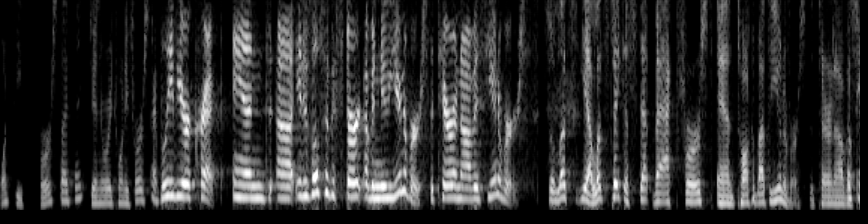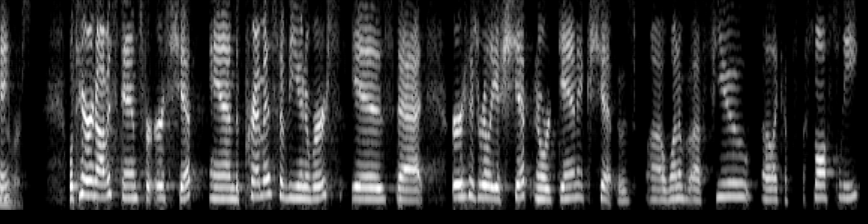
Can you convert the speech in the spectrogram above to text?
21st, I think, January 21st. I believe you're correct. And uh, it is also the start of a new universe, the Terra Novis universe. So let's, yeah, let's take a step back first and talk about the universe, the Terra Novis okay. universe. Well, Terra Novis stands for Earth Ship. And the premise of the universe is that Earth is really a ship, an organic ship. It was uh, one of a few, uh, like a, a small fleet.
